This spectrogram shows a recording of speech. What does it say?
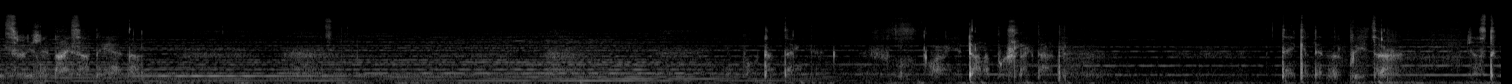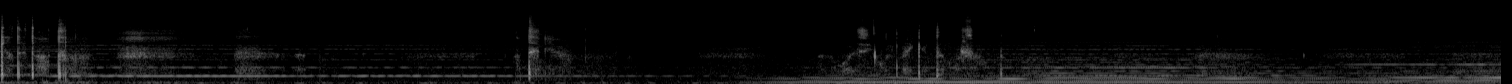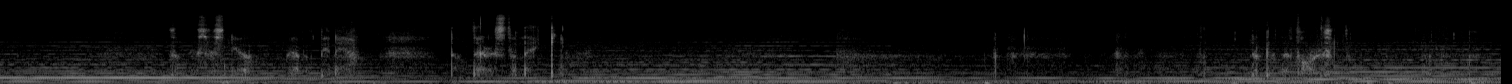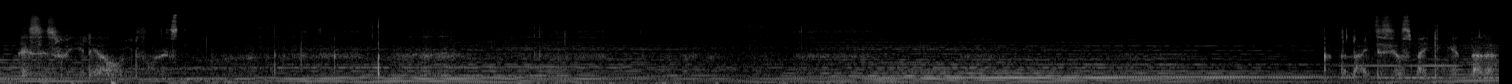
It's really nice up here, though. Down there is the lake. Look at the forest. This is really old forest. And the light is just making it better.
